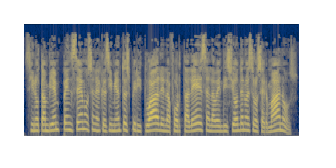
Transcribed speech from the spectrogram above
sino también pensemos en el crecimiento espiritual, en la fortaleza, en la bendición de nuestros hermanos.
